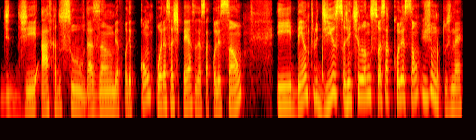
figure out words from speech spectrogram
de, de África do Sul, da Zâmbia, para poder compor essas peças, essa coleção. E dentro disso, a gente lançou essa coleção juntos, né?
